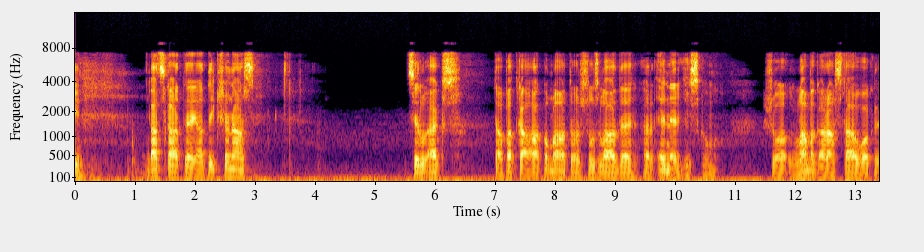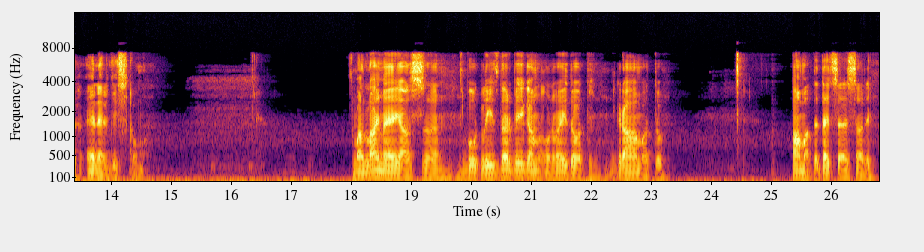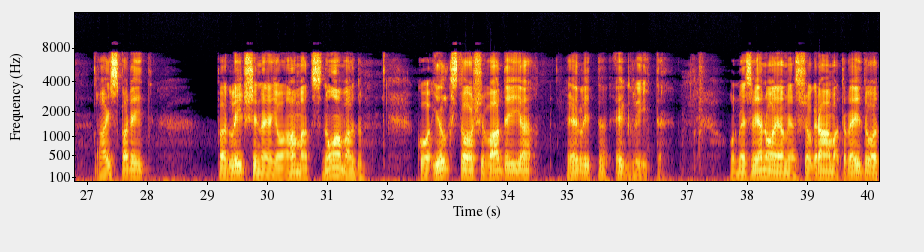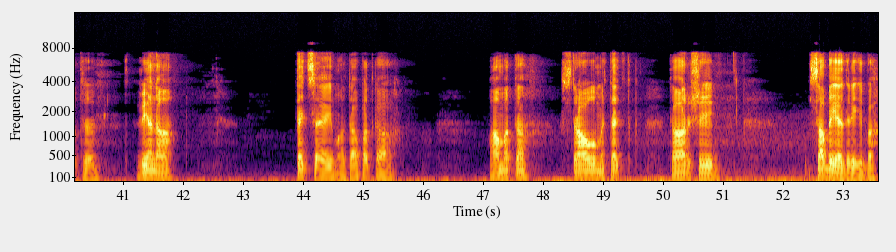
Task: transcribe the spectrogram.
gadskārtējā tikšanās cilvēks, tāpat kā akumulators, uzlādē ar enerģiskumu, šo laba garā stāvokļa enerģiskumu. Man laimējās eh, būt līdzdarbīgam un veidot grāmatu amata tecēs arī aizparīt, par līdzšinējo amats novadu, ko ilgstoši vadīja Elita Eglīte. Un mēs vienojāmies šo grāmatu veidot eh, vienā tecējumā, tāpat kā amata straume, te, tā arī šī sabiedrība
